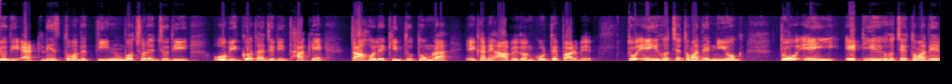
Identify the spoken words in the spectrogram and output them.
যদি অ্যাটলিস্ট তোমাদের তিন বছরের যদি অভিজ্ঞতা যদি থাকে, তাহলে কিন্তু তোমরা এখানে আবেদন করতে পারবে। তো এই হচ্ছে তোমাদের নিয়োগ, তো এই, এটি হচ্ছে তোমাদের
